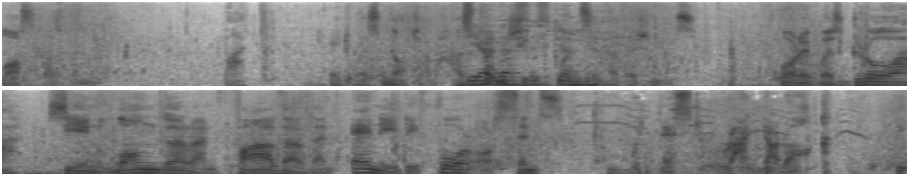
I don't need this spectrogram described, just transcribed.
lost husband. But it was not her yerden husband she ses would glimpse in her visions. For it was Groa, seeing longer and farther than any before or since, who witnessed Ragnarok, the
